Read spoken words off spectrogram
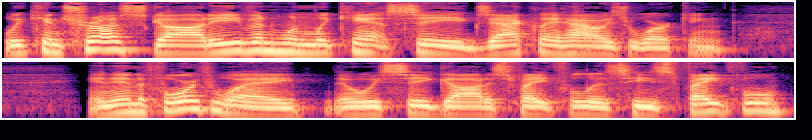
We can trust God even when we can't see exactly how He's working. And in the fourth way that we see God is faithful is He's faithful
